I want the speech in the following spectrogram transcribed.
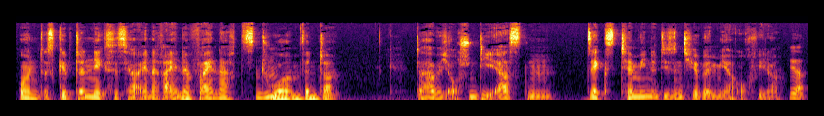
Und es gibt dann nächstes Jahr eine reine Weihnachtstour im Winter. Da habe ich auch schon die ersten sechs Termine, die sind hier bei mir auch wieder. Ja.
